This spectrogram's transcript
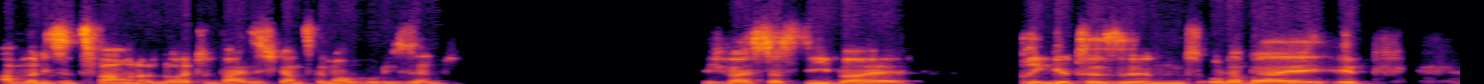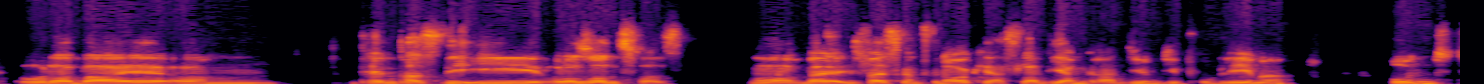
aber diese 200 Leute weiß ich ganz genau, wo die sind. Ich weiß, dass die bei Brigitte sind oder bei Hip oder bei ähm, Pampas.de oder sonst was. Ne? Weil ich weiß ganz genau, okay, klar, die haben gerade die und die Probleme. Und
